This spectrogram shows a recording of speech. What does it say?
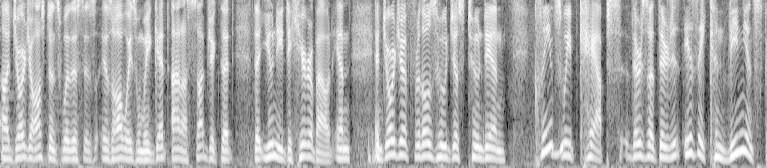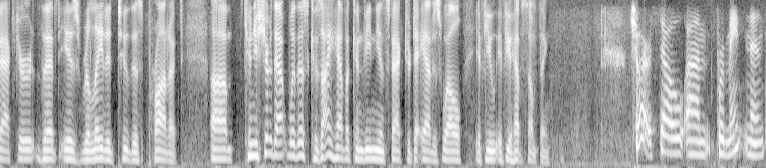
uh, Georgia Austin's with us as, as always when we get on a subject that, that you need to hear about. And and Georgia, for those who just tuned in, Clean Sweep caps. There's a there is a convenience factor that is related to this product. Um, can you share that with us? Because I have a convenience factor to add as well. If you if you have something. Sure. So um, for maintenance,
